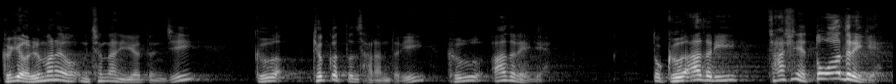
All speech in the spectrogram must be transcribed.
그게 얼마나 엄청난 일이었던지 그 겪었던 사람들이 그 아들에게 또 그 아들이 자신의 또 아들에게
